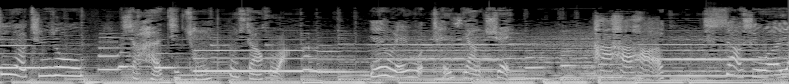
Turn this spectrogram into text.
真要听哟，小孩子从不撒谎，因为我才两岁。哈哈哈，笑死我了！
